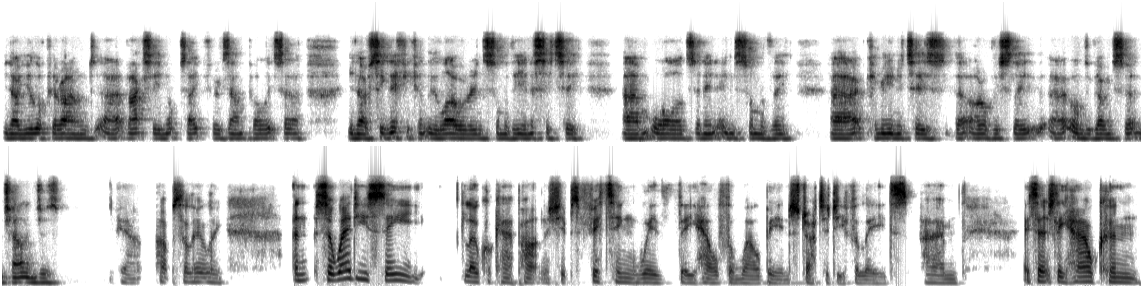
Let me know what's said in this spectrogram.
You know, you look around uh, vaccine uptake, for example, it's a, uh, you know, significantly lower in some of the inner city um, wards and in, in some of the uh, communities that are obviously uh, undergoing certain challenges. Yeah, absolutely. And so, where do you see local care partnerships fitting with the health and well-being strategy for Leeds? Um, essentially, how can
